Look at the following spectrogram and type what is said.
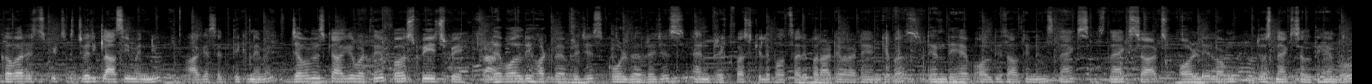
cover it's very classy menu आगे से दिखने में। जब हम इसके आगे बढ़ते हैं फ़र्स्ट पेज पे they all the hot beverages cold beverages and breakfast के लिए बहुत सारे पराठे वराठे हैं इनके पास। Then they have all the South Indian snacks snacks chaats all day long जो स्नैक्स चलते हैं वो।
